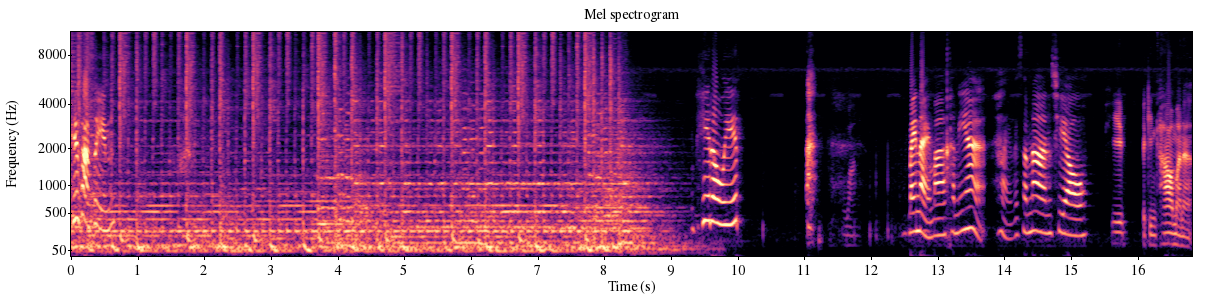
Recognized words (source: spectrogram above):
พี่ศาสิน พี่รวิทย์ ไปไหนมาคะเนี่ย หายไปซะนานเชียว พี่ไปกินข้าวมาน่ะ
